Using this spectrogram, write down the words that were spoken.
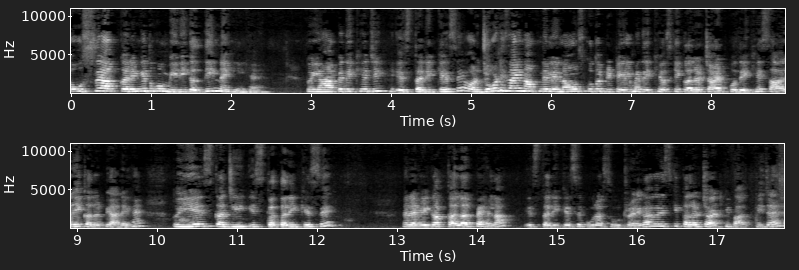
तो उससे आप करेंगे तो वो मेरी गलती नहीं है। तो यहाँ पे देखिए जी, इस तरीके से, और जो डिज़ाइन आपने लेना हो उसको तो डिटेल में देखिए, उसके कलर चार्ट को देखिए, सारे ही कलर प्यारे हैं। तो ये इसका जी, इसका तरीके से रहेगा कलर पहला, इस तरीके से पूरा सूट रहेगा। अगर इसके कलर चार्ट की बात की जाए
